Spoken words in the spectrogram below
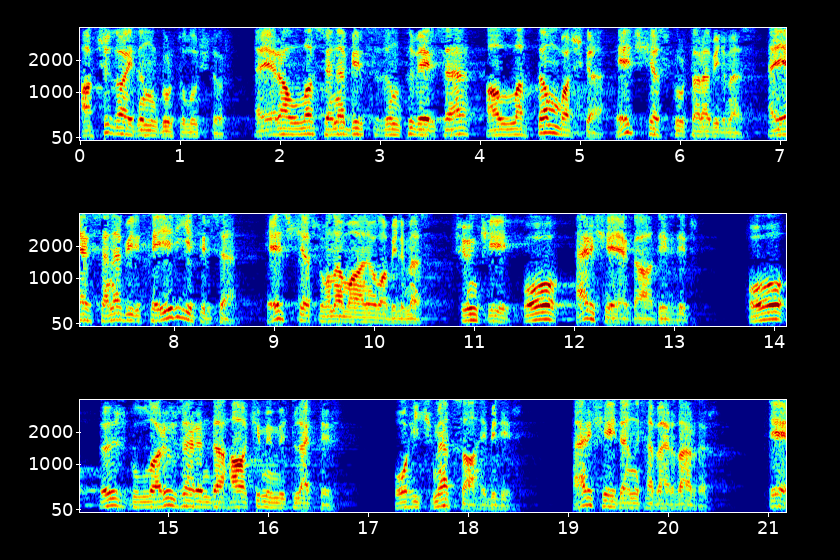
açıq aydın qurtuluşdur. Eğer Allah sənə bir sızıntı versə, Allahdan başqa heç kəs qurtara bilməz. Əgər sənə bir xeyir yetirsə, heç kəs ona mane ola bilməz. Çünki o hər şeyə qadirdir. O öz qulları üzərində hakimi mütləqdir. O hikmət sahibidir. Hər şeydən xəbərdardır. De,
